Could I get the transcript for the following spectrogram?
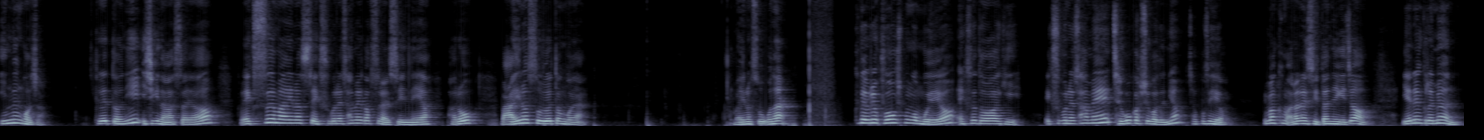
있는 거죠. 그랬더니 이 식이 나왔어요. x 마이너스 x분의 3의 값을 알 수 있네요. 바로 마이너스 5였던 거야. 마이너스 5구나. 근데 우리가 구하고 싶은 건 뭐예요? x 더하기 x분의 3의 제곱값이거든요. 자, 보세요. 이만큼 알아낼 수 있다는 얘기죠? 얘는 그러면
